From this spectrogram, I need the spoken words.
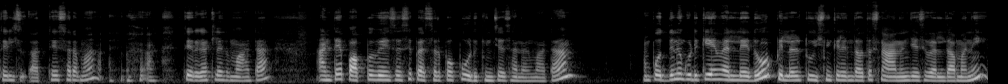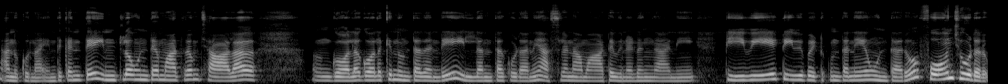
తెలుసు అత్తేసరమా? తిరగట్లేదు మాట. అంటే పప్పు వేసేసి పెసరపప్పు ఉడికించేసాను అనమాట పొద్దున గుడికి ఏం వెళ్ళలేదు. పిల్లలు ట్యూషన్కి వెళ్ళిన తర్వాత స్నానం చేసి వెళ్దామని అనుకున్నా. ఎందుకంటే ఇంట్లో ఉంటే మాత్రం చాలా గోల గోల కింద ఉంటుందండి ఇల్లంతా కూడా అసలు నా మాట వినడం కానీ టీవీ టీవీ పెట్టుకుంటూనే ఉంటారు. ఫోన్ చూడరు.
